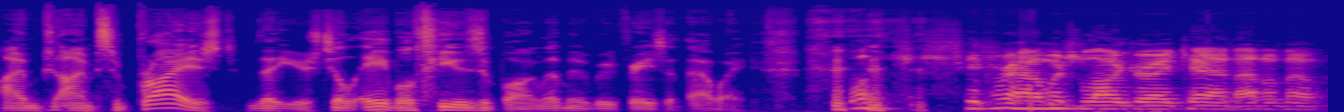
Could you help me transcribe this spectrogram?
I'm I'm surprised that you're still able to use a bong. Let me rephrase it that way. Well, see for how much longer I can. I don't know.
